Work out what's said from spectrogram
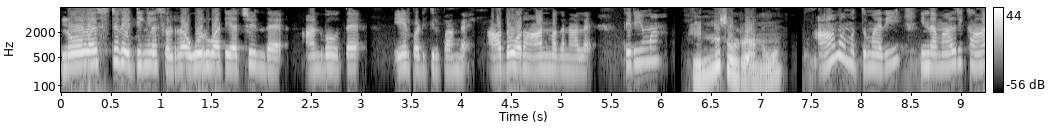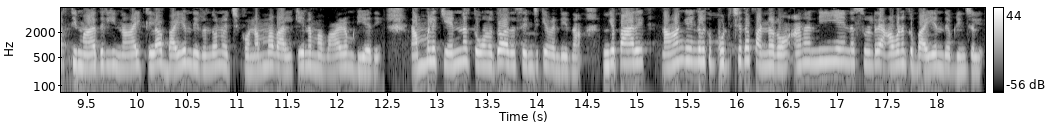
லோவஸ்ட் ரேட்டிங்ல சொல்ற ஒரு வாட்டியாச்சும் இந்த அனுபவத்தை ஏற்படுத்தியிருப்பாங்க. அது ஒரு ஆண்மகனால. தெரியுமா? என்ன சொல்றானோ? ஆமா முத்துமாரி. இந்த மாதிரி கார்த்தி மாதிரி நாய்க்கெல்லாம் பயந்து இருந்தோம்னு வச்சுக்கோ நம்ம வாழ்க்கையை நம்ம வாழ முடியாது. நம்மளுக்கு என்ன தோணுதோ அதை செஞ்சுக்க வேண்டியதுதான். இங்க பாரு நாங்க எங்களுக்கு பிடிச்சத பண்ணுறோம் ஆனா நீ என்ன சொல்ற? அவனுக்கு பயந்து அப்படின்னு சொல்லி.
